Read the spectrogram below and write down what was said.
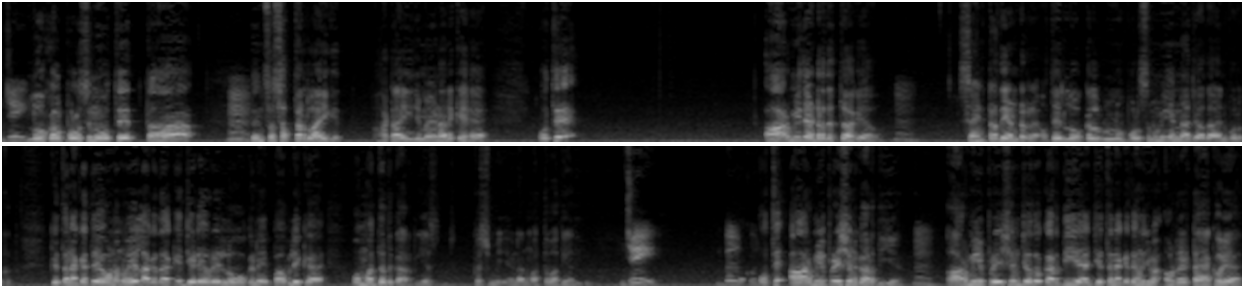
ਜੀ। ਲੋਕਲ ਪੁਲਿਸ ਨੂੰ ਉੱਥੇ ਤਾਂ ਹੂੰ। 370 ਲਾਈ ਹਟਾਈ ਜਿਵੇਂ ਇਹਨਾਂ ਨੇ ਕਿਹਾ। ਉੱਥੇ ਆਰਮੀ ਦੇ ਅੰਡਰ ਦਿੱਤਾ ਗਿਆ ਉਹ। ਸੈਂਟਰ ਦੇ ਅੰਡਰ ਹੈ। ਉੱਥੇ ਲੋਕਲ ਨੂੰ ਪੁਲਿਸ ਨੂੰ ਨਹੀਂ ਇੰਨਾ ਜ਼ਿਆਦਾ ਇਨਵੋਲਵ ਕਿਤੇ ਨਾ ਕਿਤੇ ਉਹਨਾਂ ਨੂੰ ਇਹ ਲੱਗਦਾ ਕਿ ਜਿਹੜੇ ਉਰੇ ਲੋਕ ਨੇ ਪਬਲਿਕ ਹੈ ਉਹ ਮਦਦ ਕਰ ਰਹੀ ਹੈ ਕਸ਼ਮੀਰ ਇਹਨਾਂ ਨੂੰ ਅੱਤਵਾਦੀਆਂ ਦੀ। ਜੀ ਬਿਲਕੁਲ। ਉੱਥੇ ਆਰਮੀ ਆਪਰੇਸ਼ਨ ਕਰਦੀ ਹੈ। ਆਰਮੀ ਆਪਰੇਸ਼ਨ ਜਦੋਂ ਕਰਦੀ ਹੈ ਜਿੱਤੇ ਨਾ ਕਿਤੇ ਹੁਣ ਜਿਵੇਂ ਆਰਡਰ ਅਟੈਕ ਹੋਇਆ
